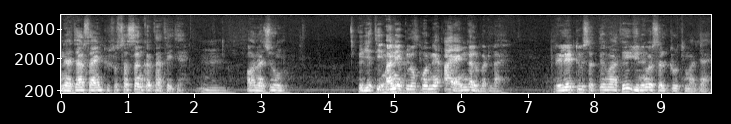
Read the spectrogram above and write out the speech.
ને હજાર સાયન્ટિસ્ટો સત્સંગ કરતા થઈ જાય. ઓન અ ઝૂમ કે જેથી અનેક લોકોને આ એંગલ બદલાય. રિલેટિવ સત્યમાંથી યુનિવર્સલ ટ્રુથમાં જાય.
